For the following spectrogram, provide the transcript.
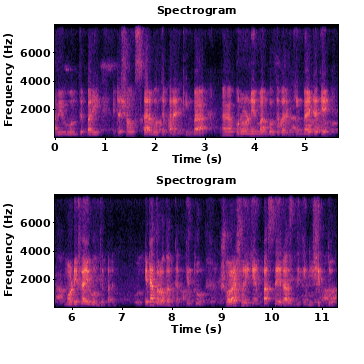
আমি বলতে পারি এটা সংস্কার বলতে পারেন কিংবা পুনর্নির্মাণ বলতে পারেন কিংবা এটাকে মডিফাই বলতে পারেন। এটা করা দরকার। কিন্তু সরাসরি ক্যাম্পাসে রাজনীতি নিষিদ্ধ,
